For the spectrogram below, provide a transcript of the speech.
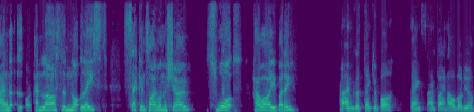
And Yeah, and last and not least, second time on the show, Swart. How are you, buddy? I'm good, thank you, Paul. Thanks, I'm fine. How about you?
